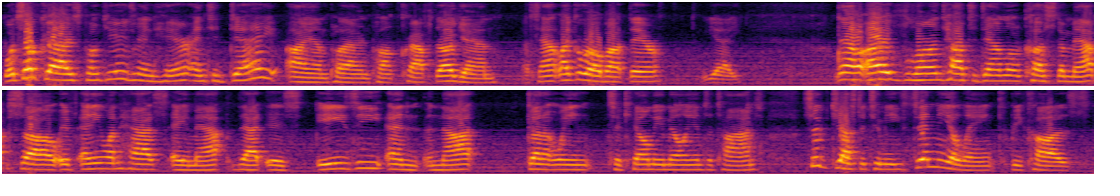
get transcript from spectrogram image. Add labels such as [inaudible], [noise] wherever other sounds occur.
What's up guys, Punky Adrian here, and today I am playing Punkraft again. I sound like a robot there. Yay. Now, I've learned how to download custom maps, so if anyone has a map that is easy and not gonna win to kill me millions of times, suggest it to me, send me a link, because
